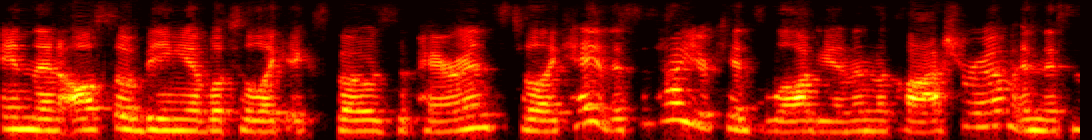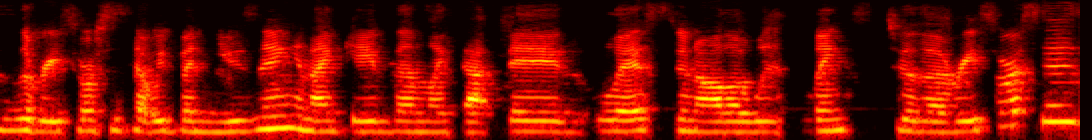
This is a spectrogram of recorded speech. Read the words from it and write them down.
and then also being able to like expose the parents to like hey this is how your kids log in in the classroom and this is the resources that we've been using and i gave them like that big list and all the links to the resources.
